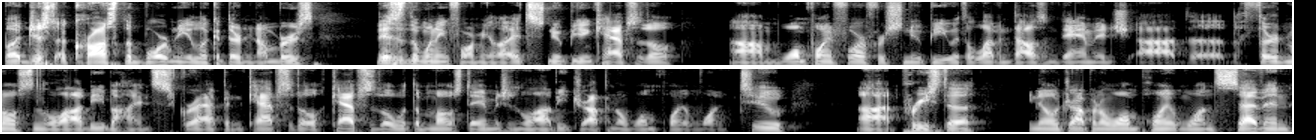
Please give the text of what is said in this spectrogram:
but just across the board, when you look at their numbers, this is the winning formula. It's Snoopy and Capsule. Um, 1.4 for Snoopy with 11,000 damage. Uh, the the third most in the lobby behind Scrap and Capsule. Capsule with the most damage in the lobby, dropping a 1.12. Uh, Priestahh, you know, dropping a 1.17,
